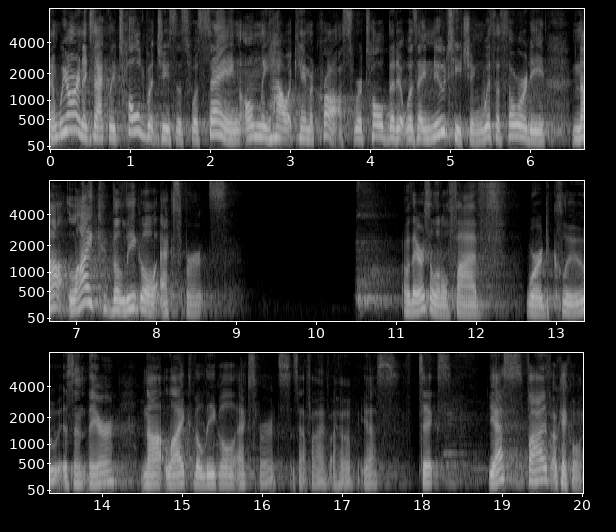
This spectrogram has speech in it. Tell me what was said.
And we aren't exactly told what Jesus was saying, only how it came across. We're told that it was a new teaching with authority, not like the legal experts. Oh, there's a little five word clue, isn't there? Not like the legal experts. Is that five? I hope. Yes. Six? Yes? Five? Okay, cool.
